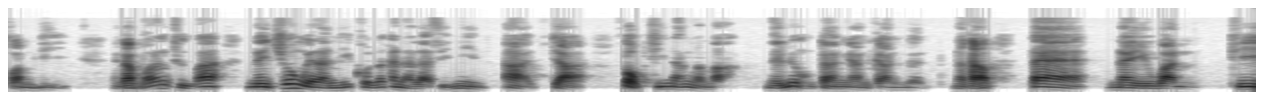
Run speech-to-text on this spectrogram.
ความดี นะครับเพราะนั้นถือว่าในช่วงเวลานี้คนลัคนาราศีมีนอาจจะตกที่นั่งลำบากในเรื่องของการงานการเงินนะครับ แต่ในวันที่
